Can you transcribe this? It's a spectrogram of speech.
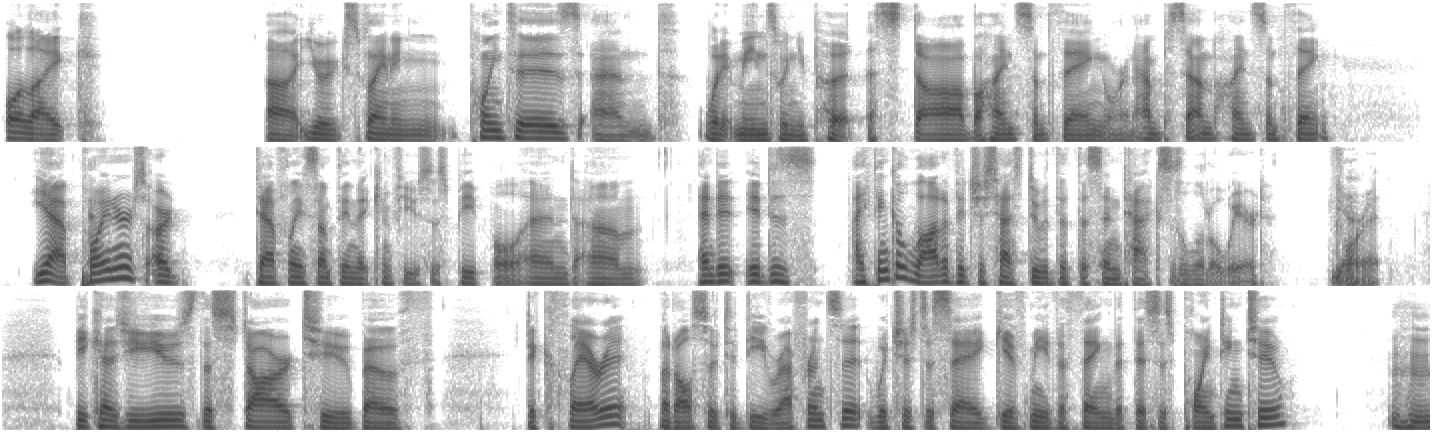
or like, uh, you're explaining pointers and what it means when you put a star behind something or an ampersand behind something. Yeah, pointers are definitely something that confuses people, and um, and it, it is. I think a lot of it just has to do with that the syntax is a little weird for yeah. it because you use the star to both declare it but also to dereference it, which is to say, give me the thing that this is pointing to. Mm-hmm.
